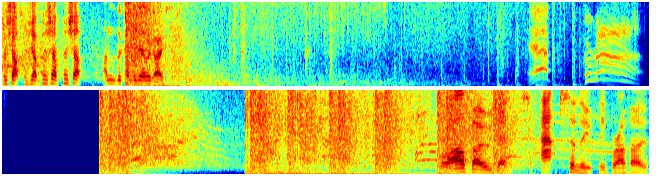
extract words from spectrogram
Push up, push up, push up, push up. Under the cover of the other guys. Bravo, gents. Absolutely bravo.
